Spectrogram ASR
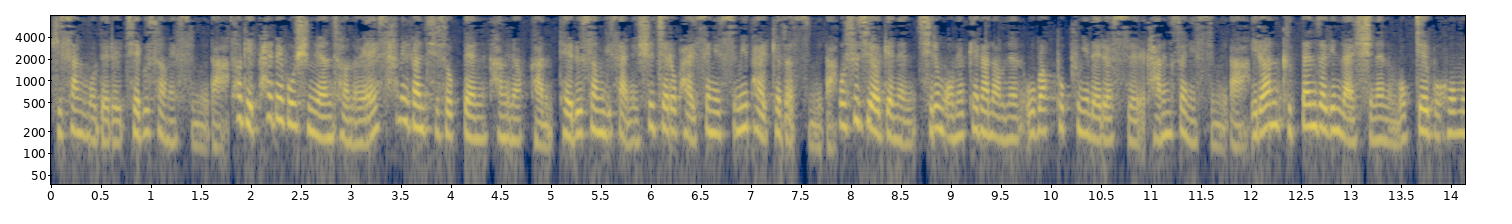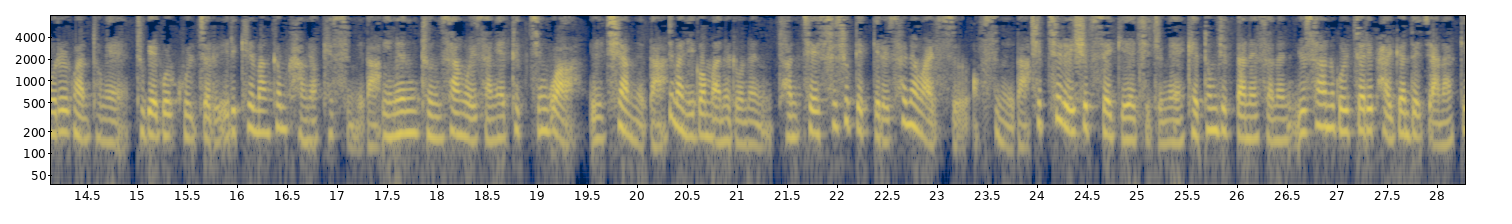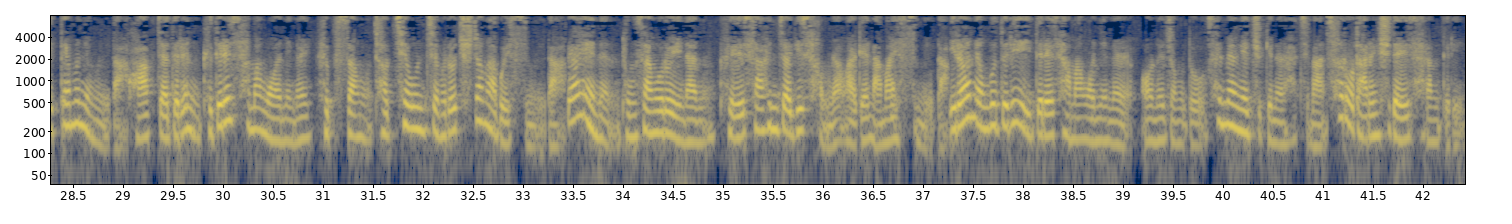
기상 모델을 재구성했습니다. 서기 850년 전후에 3일간 지속된 강력한 대류성 기상이 실제로 발생했음이 밝혀졌습니다. 호수 지역에는 지름 500해가 넘는 우박 폭풍이 내렸을 가능성이 있습니다. 이런 극단적인 날씨는 목재 보호물을 관통해 두개골 골절을 일으킬 만큼 강력했습니다. 이는 둔상 외상의 특징과 일치합니다. 하지만 이것만으로는 전체 수수께끼를 설명할 수 없습니다. 17, 20세기의 지중해 개통 집단에서는 유사한 골절이 발견되지 않았기 때문입니다. 과학자들은 그들의 사망 원인을 급성 저체온증으로 추정하고 있습니다. 뼈에는 동상으로 인한 괴사 흔적이 선명하게 남아있습니다. 있습니다. 이러한 연구들이 이들의 사망 원인을 어느 정도 설명해 주기는 하지만 서로 다른 시대의 사람들이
